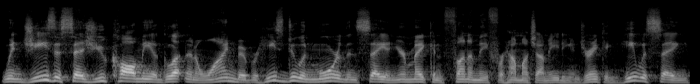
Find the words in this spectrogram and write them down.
When Jesus says, You call me a glutton and a winebibber, he's doing more than saying, You're making fun of me for how much I'm eating and drinking. He was saying,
